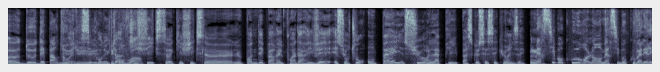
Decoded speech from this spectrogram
euh, de départ du, Ah oui, du- c'est le du conducteur convoi. qui hein. fixe, qui fixe le, le point de départ et le point d'arrivée. Et surtout, on paye sur l'appli parce que c'est sécurisé. Merci beaucoup Roland, merci beaucoup Valérie.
